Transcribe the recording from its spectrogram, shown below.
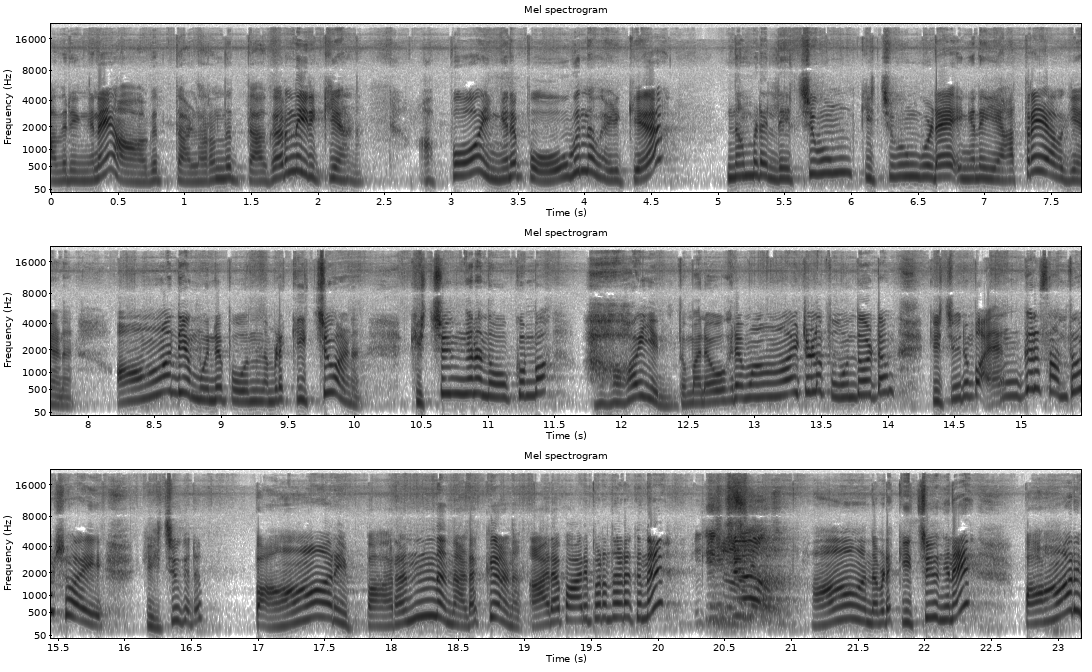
അവരിങ്ങനെ ആകെ തളർന്ന് തകർന്നിരിക്കുകയാണ്. അപ്പോ ഇങ്ങനെ പോകുന്ന വഴിക്ക് നമ്മുടെ ലച്ചുവും കിച്ചുവും കൂടെ ഇങ്ങനെ യാത്രയാവുകയാണ്. ആദ്യം മുന്നേ പോകുന്നത് നമ്മുടെ കിച്ചുവാണ് കിച്ചു ഇങ്ങനെ നോക്കുമ്പോൾ ഹാ എന്ത് മനോഹരമായിട്ടുള്ള പൂന്തോട്ടം. കിച്ചുവിന് ഭയങ്കര സന്തോഷമായി. കിച്ചു ഇങ്ങനെ പാറി പറന്ന് നടക്കുകയാണ്. ആരാ പാറി പറന്ന് നടക്കുന്നത് ആ നമ്മുടെ കിച്ചു ഇങ്ങനെ പാറി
